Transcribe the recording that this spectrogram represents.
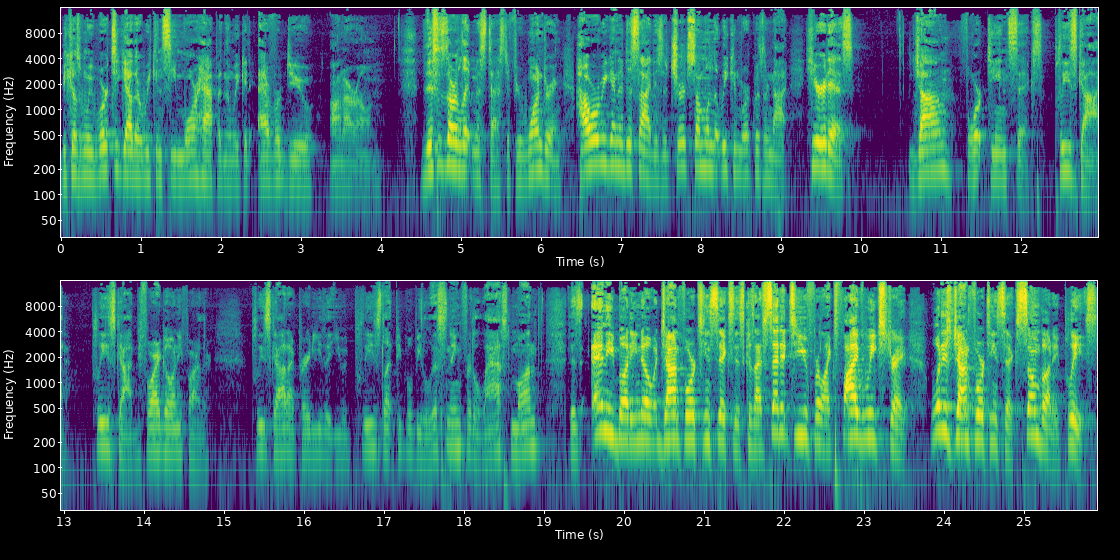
because when we work together, we can see more happen than we could ever do on our own. This is our litmus test. If you're wondering, how are we going to decide? Is a church someone that we can work with or not? Here it is John 14, 6. Please, God, please, God, before I go any farther, please, God, I pray to you that you would please let people be listening for the last month. Does anybody know what John 14, 6 is? Because I've said it to you for like five weeks straight. What is John 14, 6? Somebody, please.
